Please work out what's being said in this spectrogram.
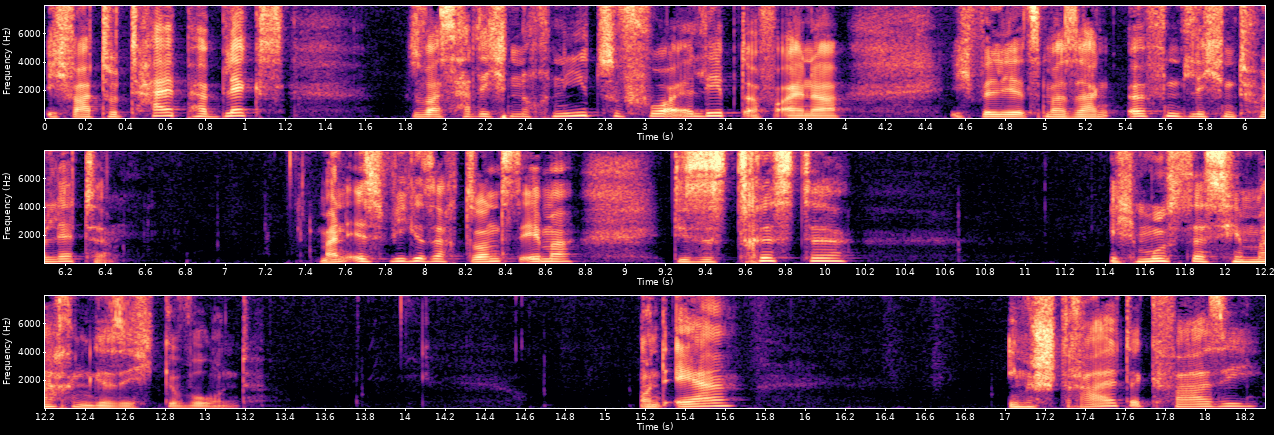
ich war total perplex. Sowas hatte ich noch nie zuvor erlebt auf einer, ich will jetzt mal sagen, öffentlichen Toilette. Man ist, wie gesagt, sonst immer dieses triste, ich muss das hier machen Gesicht gewohnt. Und er, ihm strahlte quasi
